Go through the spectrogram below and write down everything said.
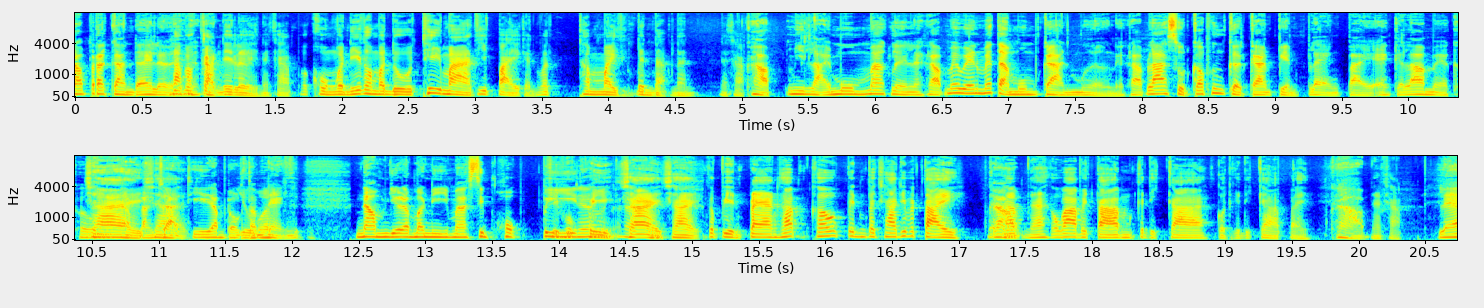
รับประกันได้เลยรับประกันได้เลยนะครับก็คงวันนี้ต้องมาดูที่มาที่ไปกันว่าทำไมถึงเป็นแบบนั้นนะครับครับมีหลายมุมมากเลยนะครับไม่เว้นแม้แต่มุมการเมืองนะครับล่าสุดก็เพิ่งเกิดการเปลี่ยนแปลงไปแองเกลาเมเคิลใช่หลังจากใช่ที่ดำรงอยู่ตำแหน่งนำเยอรมนีมา 16 ปี16นะปีใช่ใช่ก็เปลี่ยนแปลงครับเขาเป็นประชาธิปไตยนะครับนะก็ว่าไปตามกติกากฎกติกาไปครับนะครับและ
